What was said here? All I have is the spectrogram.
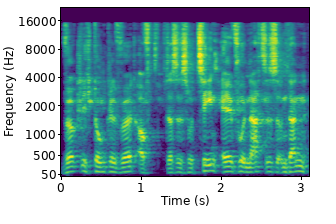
wirklich dunkel wird, auf, dass es so 10, 11 Uhr nachts ist und dann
